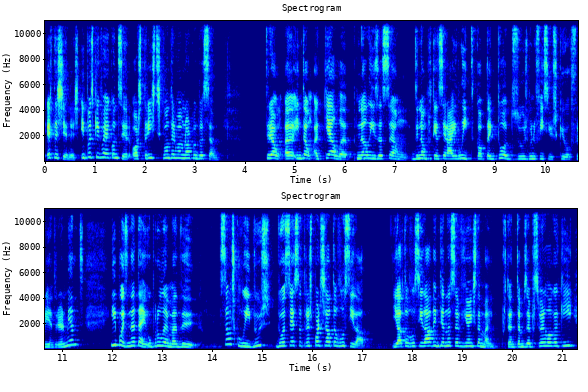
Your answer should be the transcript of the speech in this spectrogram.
estas cenas. E depois o que é que vai acontecer? Aos tristes que vão ter uma menor pontuação. Terão uh, então aquela penalização de não pertencer à elite que obtém todos os benefícios que eu referi anteriormente, e depois ainda tem o problema de são excluídos do acesso a transportes de alta velocidade. E alta velocidade entenda-se aviões também. Portanto, estamos a perceber logo aqui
